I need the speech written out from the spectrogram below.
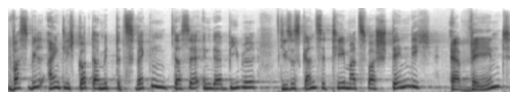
was will eigentlich Gott damit bezwecken, dass er in der Bibel dieses ganze Thema zwar ständig erwähnt,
